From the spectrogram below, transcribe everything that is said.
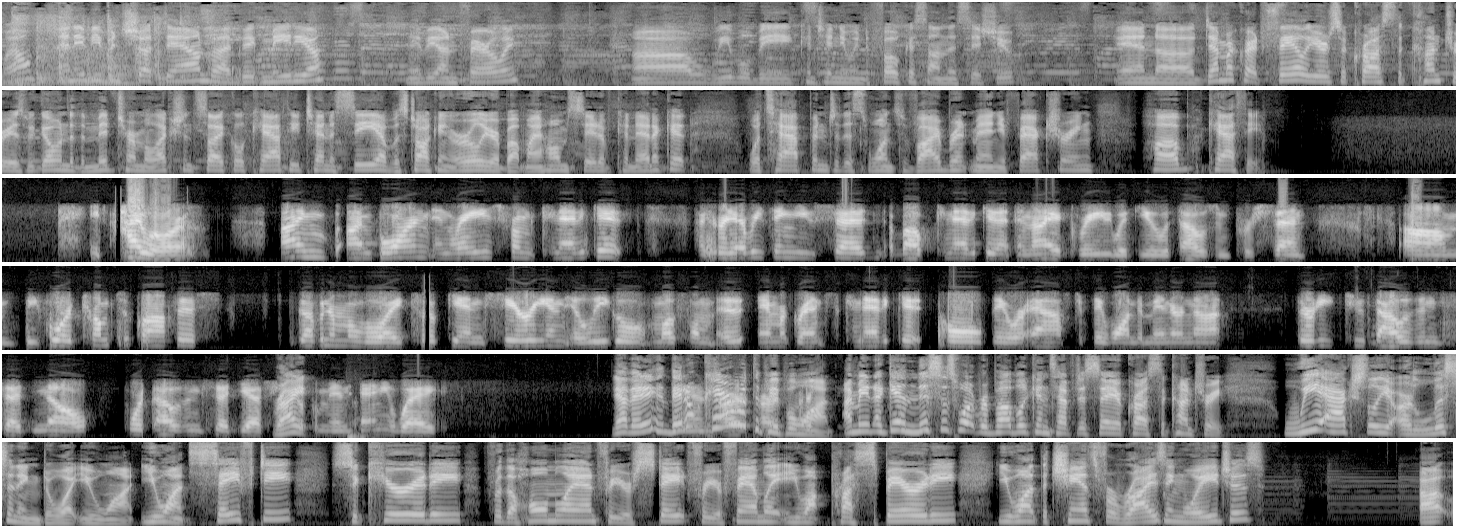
Well, any of you been shut down by big media, maybe unfairly? Uh, we will be continuing to focus on this issue. And uh, Democrat failures across the country as we go into the midterm election cycle. Kathy, Tennessee, I was talking earlier about my home state of Connecticut, what's happened to this once vibrant manufacturing hub. Kathy. Hi, Laura. I'm I'm born and raised from Connecticut. I heard everything you said about Connecticut, and I agree with you a thousand percent. Um, before Trump took office, Governor Malloy took in Syrian illegal Muslim immigrants. Connecticut poll, they were asked if they wanted them in or not. 32,000 said no. 4,000 said yes. Right. Took them in anyway. Yeah, they they don't care our- what the people our- want. I mean, again, this is what Republicans have to say across the country. We actually are listening to what you want. You want safety, security for the homeland, for your state, for your family, and you want prosperity. You want the chance for rising wages. Uh,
